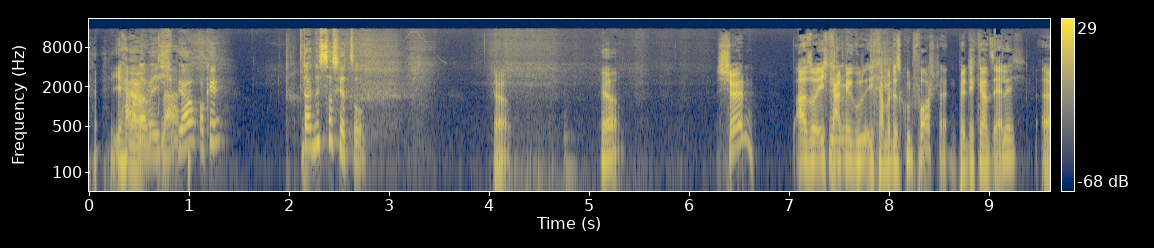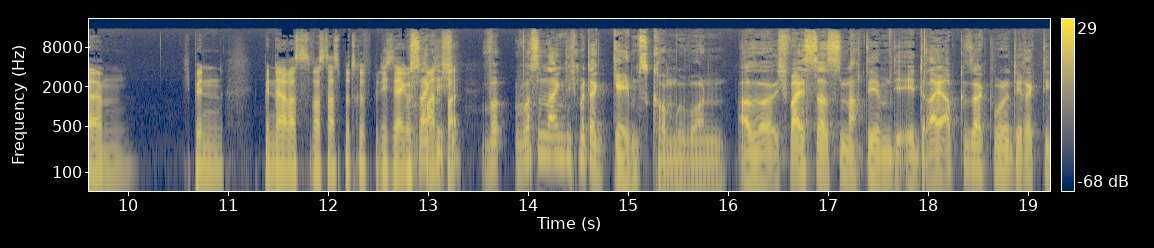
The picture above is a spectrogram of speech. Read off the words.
Ja, da ich, klar. ja, okay. Dann ist das jetzt so. Ja. Ja. Schön. Also ich Hm. kann mir gut, ich kann mir das gut vorstellen, bin ich ganz ehrlich. Ähm, ich bin, bin da, was, was das betrifft, bin ich sehr Was gespannt. was ist denn eigentlich mit der Gamescom geworden? Also ich weiß, dass nachdem die E3 abgesagt wurde, direkt die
